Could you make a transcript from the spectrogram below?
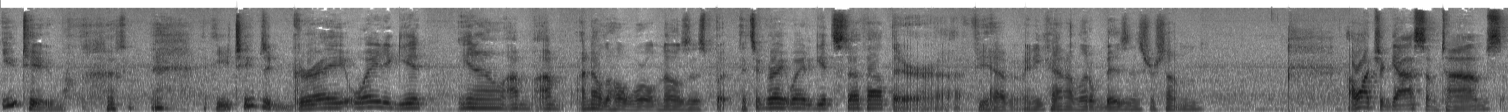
YouTube. YouTube's a great way to get, you know, I'm, I'm, I know the whole world knows this, but it's a great way to get stuff out there. Uh, if you have any kind of little business or something. I watch a guy sometimes,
